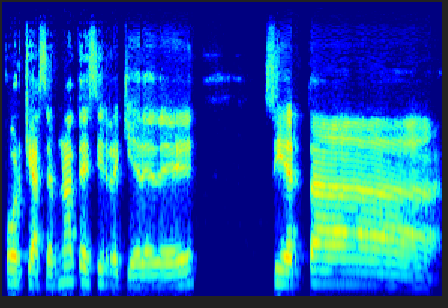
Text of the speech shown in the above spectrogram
porque hacer una tesis requiere de cierta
